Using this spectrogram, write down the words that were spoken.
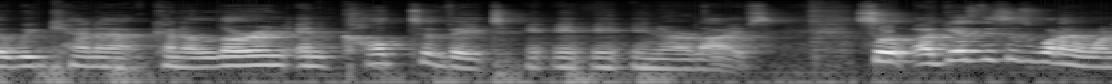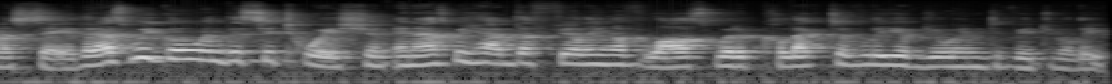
that we kind of kind of learn and cultivate in, in, in our lives. So I guess this is what I want to say that as we go in this situation and as we have the feeling of loss, whether collectively or you individually,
